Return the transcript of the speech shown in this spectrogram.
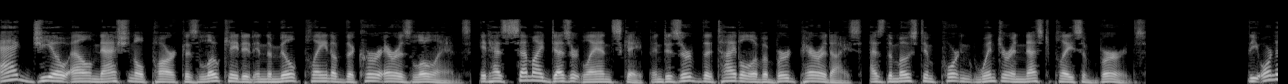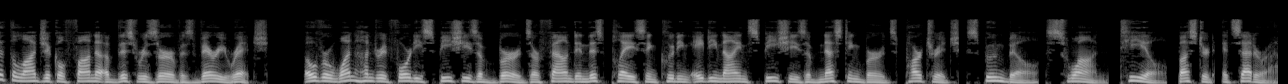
Ag Gol National Park is located in the Mill Plain of the Kur Araz lowlands. It has semi-desert landscape and deserved the title of a bird paradise, as the most important winter and nest place of birds. The ornithological fauna of this reserve is very rich. Over 140 species of birds are found in this place including 89 species of nesting birds partridge, spoonbill, swan, teal, bustard, etc.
